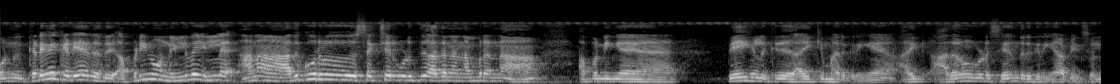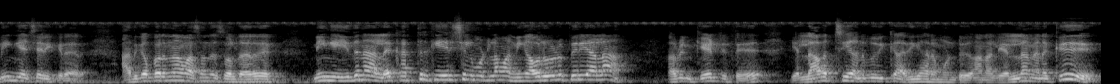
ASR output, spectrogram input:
ஒண்ணு கிடையவே கிடையாது அது. அப்படின்னு ஒண்ணு இல்லவே இல்லை. ஆனா அதுக்கு ஒரு ஸ்ட்ரக்சர் கொடுத்து அதை நான் நம்புறேன்னா அப்ப நீங்க பேய்களுக்கு ஐக்கியமா இருக்கிறீங்க ஐக்- அதனும் கூட சேர்ந்து இருக்கிறீங்க அப்படின்னு சொல்லி இங்க எச்சரிக்கிறார். அதுக்கப்புறம் தான் வசந்த சொல்றாரு நீங்க இதனால கத்திற்கு எரிச்சல் மட்டும் நீங்க அவரோட பெரியாளா அப்படின்னு கேட்டுட்டு எல்லாவற்றையும் அனுபவிக்க அதிகாரம் உண்டு. ஆனால் எல்லாம் எனக்கு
